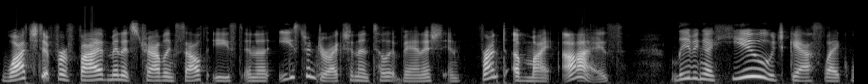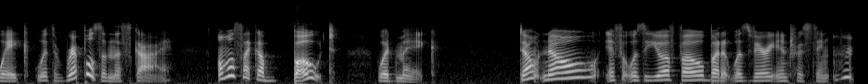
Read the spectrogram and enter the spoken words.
Watched it for five minutes traveling southeast in an eastern direction until it vanished in front of my eyes, leaving a huge gas-like wake with ripples in the sky, almost like a boat would make. Don't know if it was a UFO, but it was very interesting. Mhm.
